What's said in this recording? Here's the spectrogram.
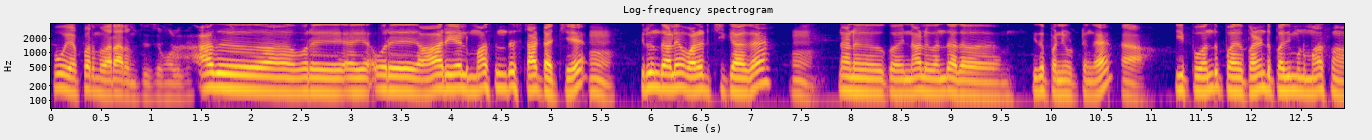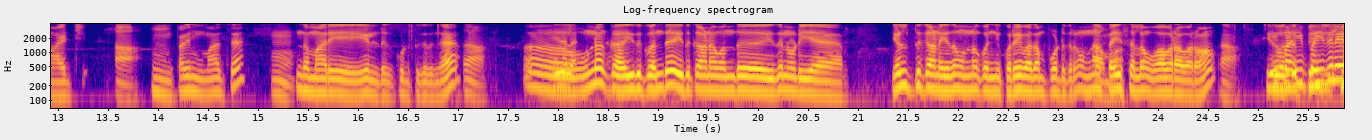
பூ எப்போ இருந்து வர ஆரம்பிச்சிச்சு உங்களுக்கு? அது ஒரு ஒரு ஆறு ஏழு மாதத்துலேருந்து ஸ்டார்ட் ஆச்சு. இருந்தாலும் வளர்ச்சிக்காக நான் கொஞ்ச நாள் வந்து அதை இதை பண்ணி விட்டுங்க. ஆ. இப்போ வந்து ப பன்னெண்டு பதிமூணு மாதம் ஆயிடுச்சு. ஆ. ம் பதிமூணு மாதம் ம். இந்த மாதிரி ஈல்டு கொடுத்துக்குதுங்க. இதுல- இன்னும் க- இதுக்கு வந்து இதுக்கான வந்து இதனுடைய எழுத்துக்கான இதுவும் இன்னும் கொஞ்சம் குறைவாக தான் போட்டுக்கிறோம். இன்னும். சைஸ் எல்லாம் ஓவராக வரும். இது வந்து இப்ப இதுலயே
